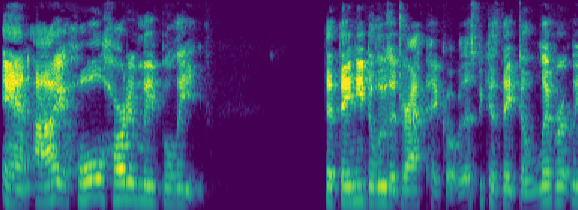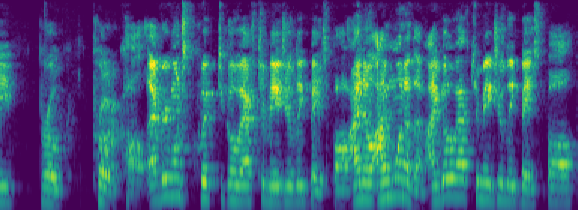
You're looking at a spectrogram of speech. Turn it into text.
And I wholeheartedly believe that they need to lose a draft pick over this because they deliberately broke protocol. Everyone's quick to go after Major League Baseball. I know I'm one of them. I go after Major League Baseball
